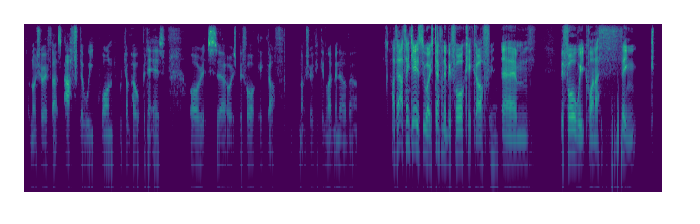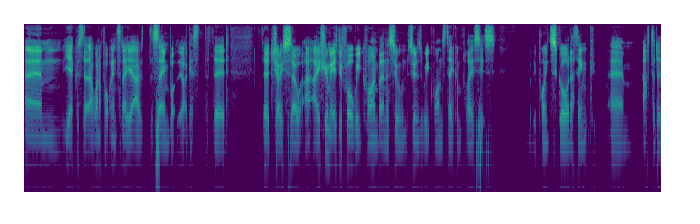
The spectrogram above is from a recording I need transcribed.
So I'm not sure if that's after week one, which I'm hoping it is, or it's uh, or it's before kickoff. I'm not sure if you can let me know that. I, th- I think it is. Well, it's definitely before kickoff. Um, before week one, I think. Um, yeah, because uh, when I put one in today, yeah, I was the same, but I guess the third third choice. So I, I assume it is before week one, but then as soon as soon as week one's taken place, it's maybe points scored. I think um, after the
